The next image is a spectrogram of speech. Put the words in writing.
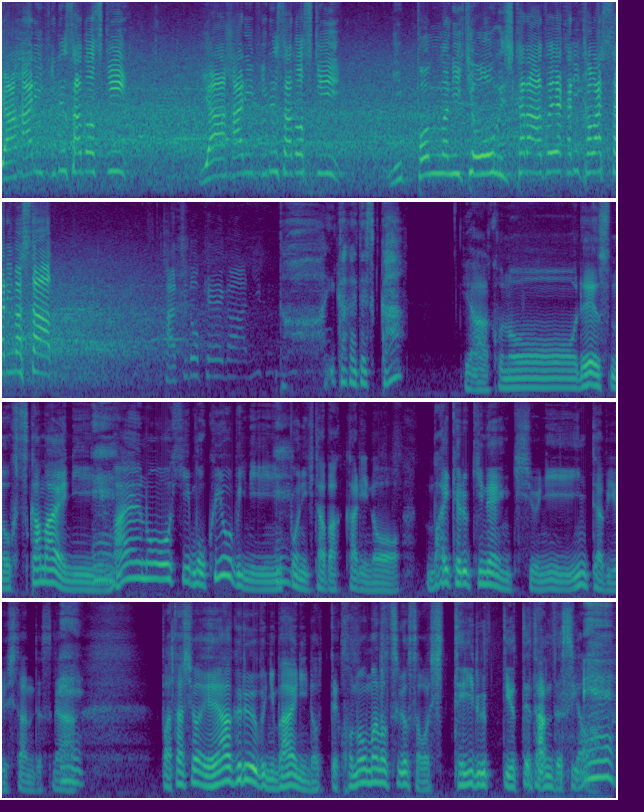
やはりピルサドスキー。やはりピルサドスキー。日本の2強を内から鮮やかにかわし去りました。勝ち時計がいかがですか？いやこのレースの2日前に、前の日木曜日に日本に来たばっかりのマイケル記念騎手にインタビューしたんですが、私はエアグルーヴに前に乗ってこの馬の強さを知っているって言ってたんですよ。えー、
